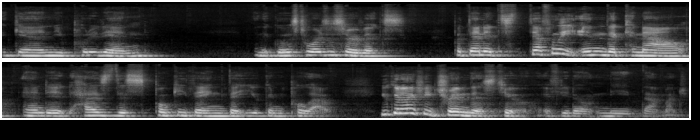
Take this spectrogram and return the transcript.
Again, you put it in, and it goes towards the cervix, but then it's definitely in the canal, and it has this pokey thing that you can pull out. You can actually trim this too if you don't need that much.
